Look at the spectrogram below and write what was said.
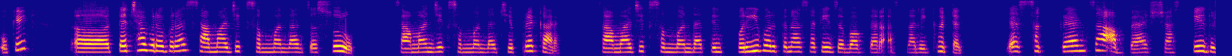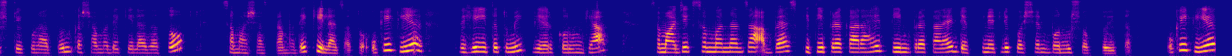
ओके त्याच्याबरोबरच सामाजिक संबंधांचं स्वरूप सामाजिक संबंधाचे प्रकार सामाजिक संबंधातील परिवर्तनासाठी जबाबदार असणारे घटक या सगळ्यांचा अभ्यास शास्त्रीय दृष्टिकोनातून कशामध्ये केला जातो? समाजशास्त्रामध्ये केला जातो. ओके क्लिअर तर हे इथं तुम्ही क्लिअर करून घ्या. सामाजिक संबंधांचा अभ्यास किती प्रकार आहे? तीन प्रकार आहे. डेफिनेटली क्वेश्चन बनू शकतो इथं. ओके क्लिअर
